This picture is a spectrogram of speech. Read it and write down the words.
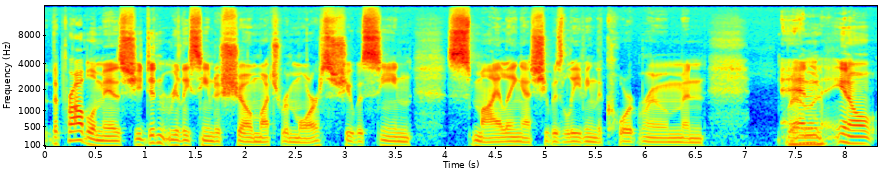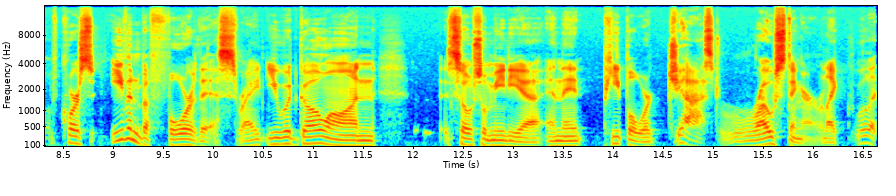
the problem is she didn't really seem to show much remorse. She was seen smiling as she was leaving the courtroom, and and you know, of course, even before this, right? You would go on social media and they people were just roasting her like well,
